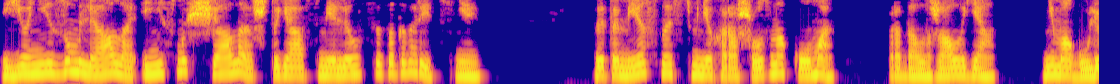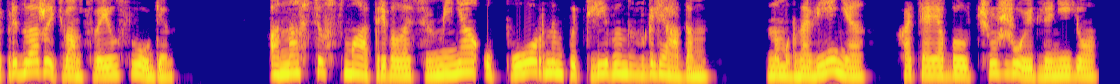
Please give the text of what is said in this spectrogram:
ее не изумляло и не смущало, что я осмелился заговорить с ней. «Эта местность мне хорошо знакома», — продолжал я. «Не могу ли предложить вам свои услуги?» Она все всматривалась в меня упорным пытливым взглядом. На мгновение, хотя я был чужой для нее,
